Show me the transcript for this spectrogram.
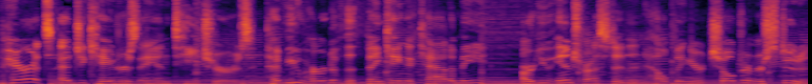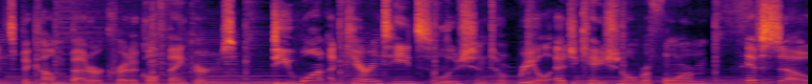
Parents, educators, and teachers, have you heard of the Thinking Academy? Are you interested in helping your children or students become better critical thinkers? Do you want a guaranteed solution to real educational reform? If so,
